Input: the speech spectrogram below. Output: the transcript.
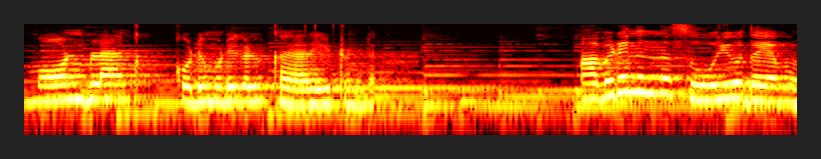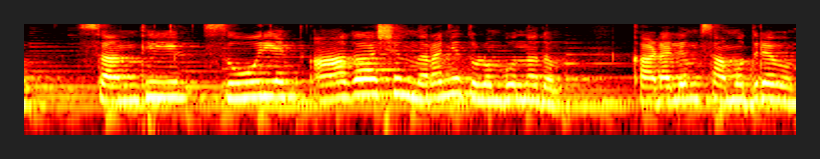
മോൺബ്ലാങ്ക് കൊടുമുടികൾ കയറിയിട്ടുണ്ട്. അവിടെ നിന്ന് സൂര്യോദയവും സന്ധ്യയിൽ സൂര്യൻ ആകാശം നിറഞ്ഞു തുളുമ്പുന്നതും കടലും സമുദ്രവും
